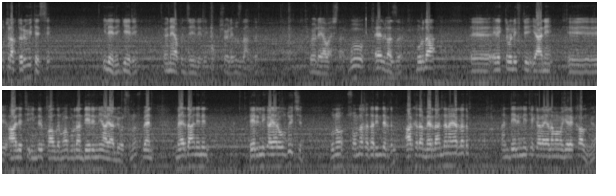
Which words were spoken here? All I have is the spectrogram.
bu traktörün vitesi ileri geri öne yapınca ileri şöyle hızlandı böyle yavaşlar. Bu el gazı. Burada e, elektrolifti yani e, aleti indirip kaldırma buradan derinliği ayarlıyorsunuz. Ben merdanenin derinlik ayar olduğu için bunu sonuna kadar indirdim. Arkadan merdaneden ayarladım. Hani derinliği tekrar ayarlamama gerek kalmıyor.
